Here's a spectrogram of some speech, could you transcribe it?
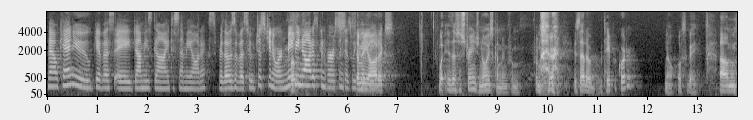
Now, can you give us a dummy's guide to semiotics for those of us who just, you know, are maybe well, not as conversant as we semiotics, could be? What, there's a strange noise coming from, from there. Is that a tape recorder? No, oh, okay. Um,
